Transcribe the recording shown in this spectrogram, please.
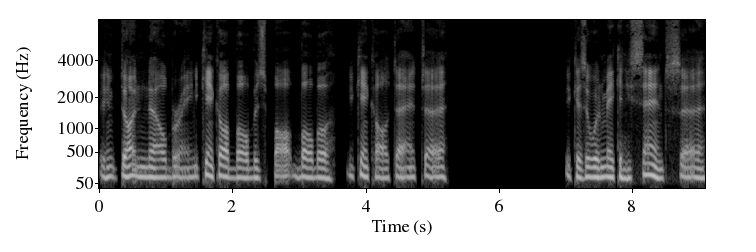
You don't know, brain. You can't call it Boba's Boba. You can't call it that, uh, because it wouldn't make any sense. Uh,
